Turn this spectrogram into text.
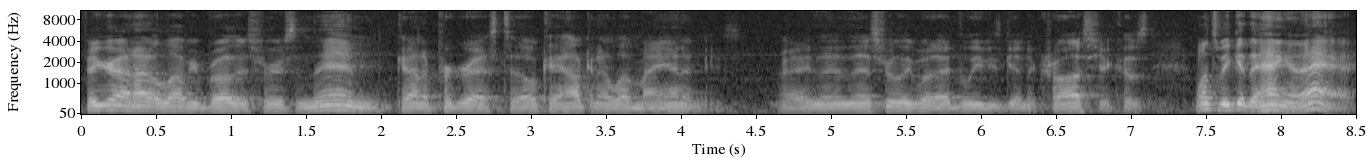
Figure out how to love your brothers first, and then kind of progress to okay, how can I love my enemies, right? And that's really what I believe he's getting across here. Because once we get the hang of that,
